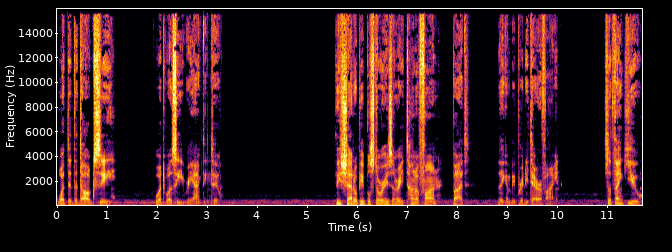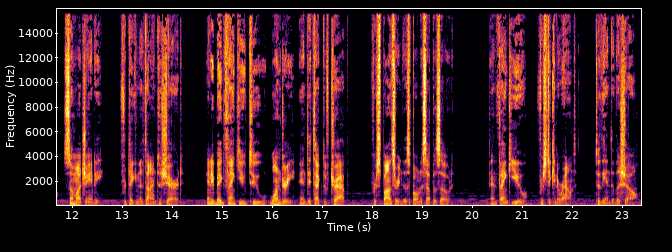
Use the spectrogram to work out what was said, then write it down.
What did the dog see? What was he reacting to? These shadow people stories are a ton of fun, but they can be pretty terrifying. So thank you so much, Andy, for taking the time to share it. And a big thank you to Wondery and Detective Trapp for sponsoring this bonus episode. And thank you for sticking around to the end of the show.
